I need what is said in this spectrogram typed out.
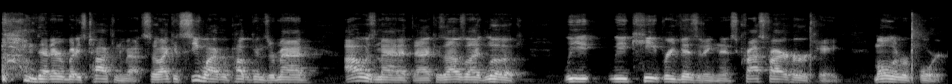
that everybody's talking about. So I could see why Republicans are mad. I was mad at that because I was like, look, we we keep revisiting this Crossfire Hurricane, Mueller report,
